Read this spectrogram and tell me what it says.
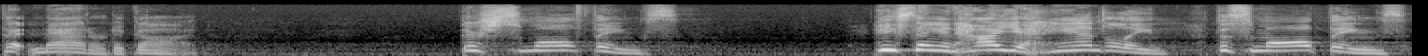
that matter to God. They're small things. He's saying, How are you handling the small things?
